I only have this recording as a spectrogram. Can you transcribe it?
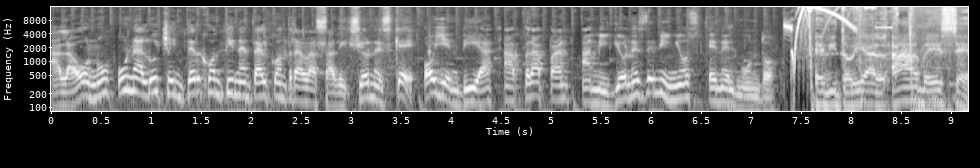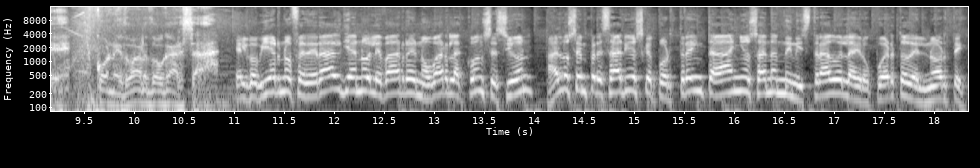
a la ONU una lucha intercontinental contra las adicciones que hoy en día atrapan a millones de niños en el mundo. Editorial ABC con Eduardo Garza. El gobierno federal ya no le va a renovar la concesión a los empresarios que por 30 años han administrado el aeropuerto del norte,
